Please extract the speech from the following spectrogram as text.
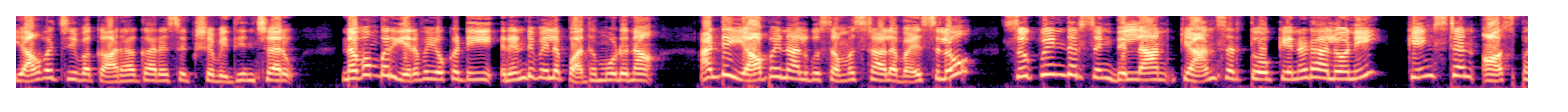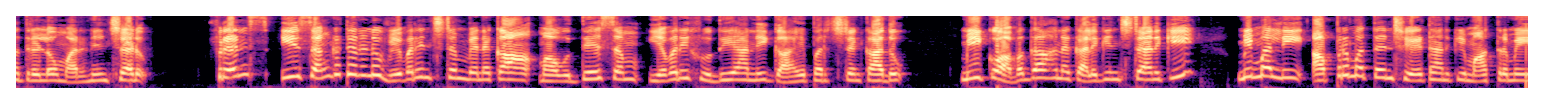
యావజ్జీవ కారాగార శిక్ష విధించారు. నవంబర్ ఇరవై ఒకటి రెండు వేల పదమూడున అంటే యాభై నాలుగు సంవత్సరాల వయసులో సుఖ్వీందర్ సింగ్ దిల్లాన్ క్యాన్సర్తో కెనడాలోని కింగ్స్టన్ ఆస్పత్రిలో మరణించాడు. ఫ్రెండ్స్ ఈ సంఘటనను వివరించటం వెనక మా ఉద్దేశం ఎవరి హృదయాన్ని గాయపరచటం కాదు. మీకు అవగాహన కలిగించటానికి మిమ్మల్ని అప్రమత్తం చేయటానికి మాత్రమే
